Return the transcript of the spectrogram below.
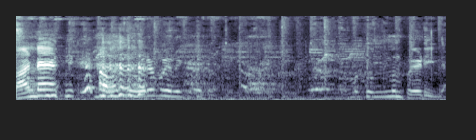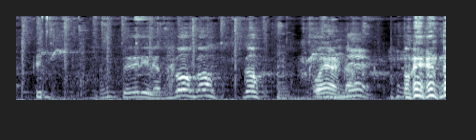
വേണ്ടേ? നമുക്കൊന്നും പേടിയില്ല. പേടിയില്ല. ഗോ ഗോ ഗോ പോയണ്ട. പോയണ്ട.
